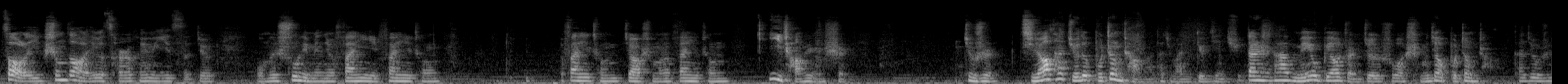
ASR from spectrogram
造了一个生造了一个词儿很有意思，就我们书里面就翻译翻译成翻译成叫什么？翻译成异常人士，就是只要他觉得不正常了，他就把你丢进去，但是他没有标准，就是说什么叫不正常，他就是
